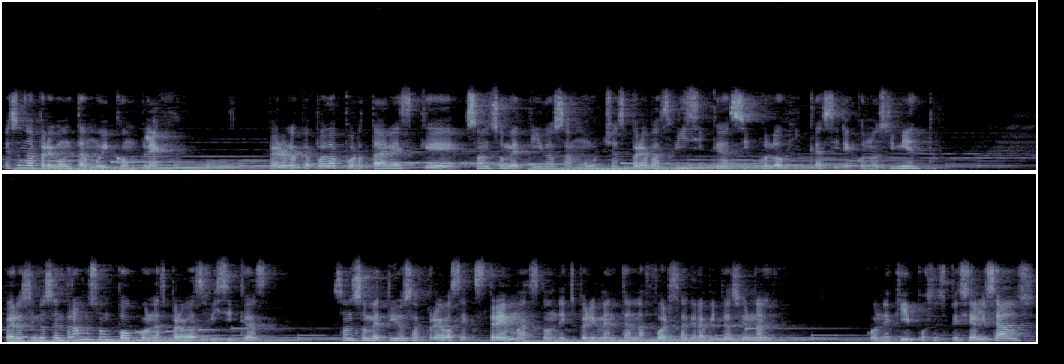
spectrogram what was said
Es una pregunta muy compleja, pero lo que puedo aportar es que son sometidos a muchas pruebas físicas, psicológicas y de conocimiento. Pero si nos centramos un poco en las pruebas físicas, son sometidos a pruebas extremas donde experimentan la fuerza gravitacional con equipos especializados.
